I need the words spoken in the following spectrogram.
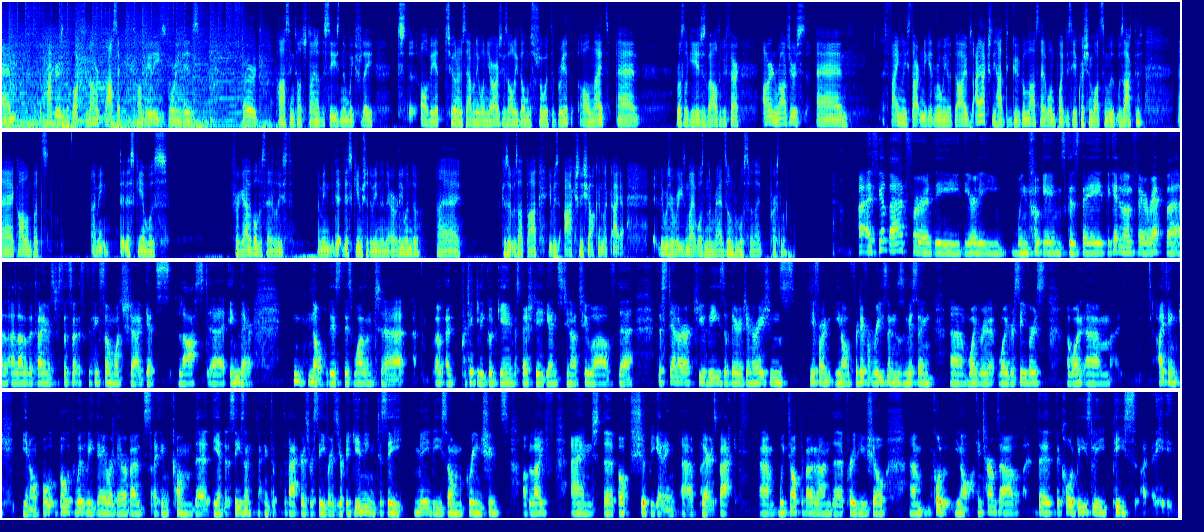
Um, the Packers at the Bucks, another classic. Tom Brady scoring his third passing touchdown of the season in Week Three, albeit 271 yards because all he done was throw it to Braith all night. Um, Russell Gage as well, to be fair. Aaron Rodgers um, is finally starting to get Romeo Doubs. I actually had to Google last night at one point to see if Christian Watson was, was active, uh, Colin, but I mean, th- this game was forgettable to say the least. I mean, th- this game should have been in the early window, uh, because it was that bad. It was actually shocking. Like I, there was a reason why it wasn't in red zone for most of the night. Personally, I feel bad for the the early window games because they they get an unfair rep uh, a, a, lot of the time. It's just that I think so much uh, gets lost uh, in there. No, this this wasn't uh, a, a, particularly good game, especially against you know two of the the stellar QBs of their generations. Different, you know, for different reasons, missing um, wide re- wide receivers. I want. Um, I think you know both both will be there or thereabouts. I think come the the end of the season. I think the the receivers you're beginning to see maybe some green shoots of life, and the Bucks should be getting uh, players back. Um, we talked about it on the preview show. Um, Cole, you know, in terms of the the Cole Beasley piece, uh,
